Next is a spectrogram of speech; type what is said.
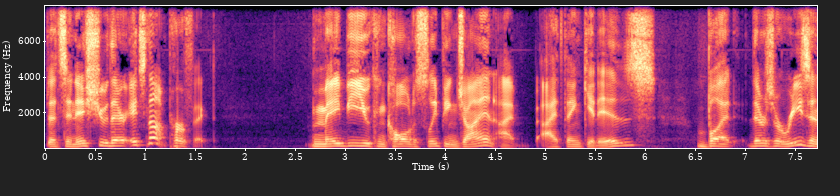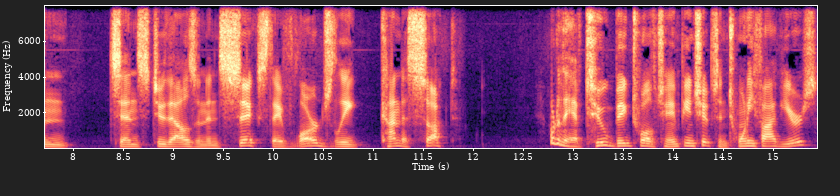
that's an issue there. It's not perfect maybe you can call it a sleeping giant. I I think it is, but there's a reason since 2006 they've largely kind of sucked. What do they have? Two Big 12 championships in 25 years,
